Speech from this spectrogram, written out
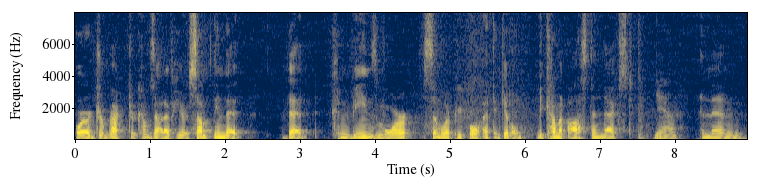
or a director comes out of here, something that that convenes more similar people, I think it'll become an Austin next, Yeah. and then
